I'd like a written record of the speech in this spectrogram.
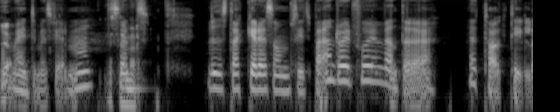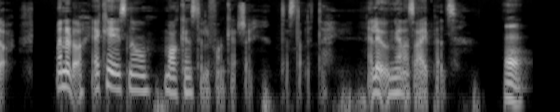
Om Ja. jag inte minns fel. Mm. Det stämmer. vi stackare som sitter på Android får ju vänta ett tag till då. Men ändå, jag kan ju sno makens telefon kanske. Testa lite. Eller ungarnas iPads. Ja,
